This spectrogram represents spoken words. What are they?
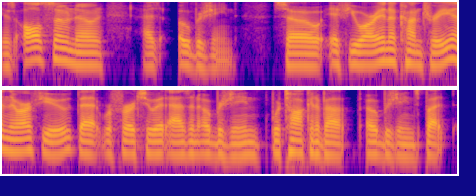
is also known as aubergine. So if you are in a country, and there are a few that refer to it as an aubergine, we're talking about aubergines, but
